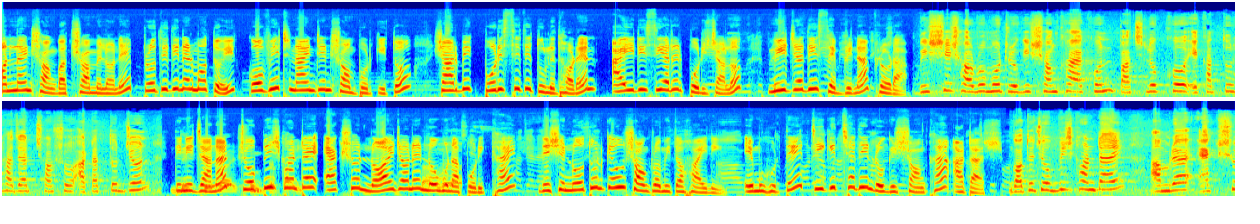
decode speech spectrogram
অনলাইন সংবাদ সম্মেলনে প্রতিদিনের মতোই কোভিড নাইন্টিন সম্পর্কিত সার্বিক পরিস্থিতি তুলে ধরেন আইডিসিআর এর পরিচালক মির্জাদি সেব্রিনা ফ্লোরা। বিশ্বে সর্বমোট রোগীর সংখ্যা এখন পাঁচ লক্ষ একাত্তর হাজার ছশো আটাত্তর জন। তিনি জানান চব্বিশ ঘন্টায় একশো নয় জনের নমুনা পরীক্ষায় দেশে নতুন কেউ সংক্রমিত হয়নি। এ মুহূর্তে চিকিৎসাধীন রোগীর সংখ্যা আটাশ। গত চব্বিশ ঘন্টায় আমরা একশো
